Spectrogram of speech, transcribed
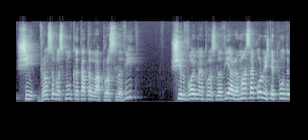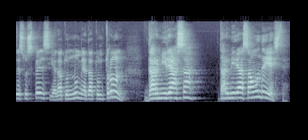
Și vreau să vă spun că Tatăl l-a proslăvit și îl voi mai proslăvi. A rămas acolo niște punte de suspensie, a dat un nume, a dat un tron. Dar mireasa, dar mireasa unde este?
